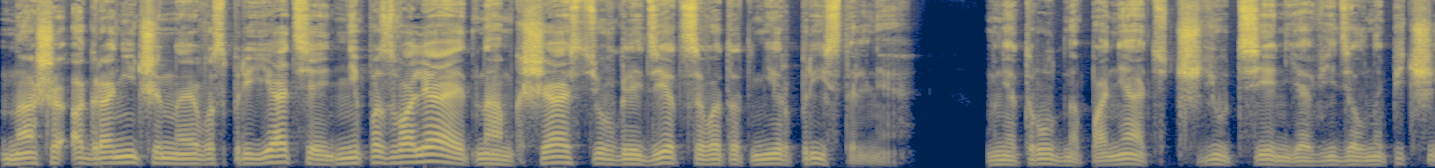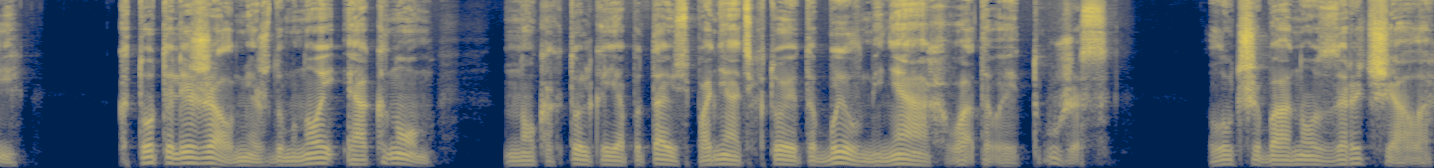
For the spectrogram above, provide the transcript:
Наше ограниченное восприятие не позволяет нам, к счастью, вглядеться в этот мир пристальнее. Мне трудно понять, чью тень я видел на печи. Кто-то лежал между мной и окном, но как только я пытаюсь понять, кто это был, меня охватывает ужас. Лучше бы оно зарычало,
